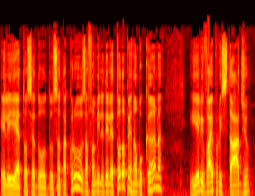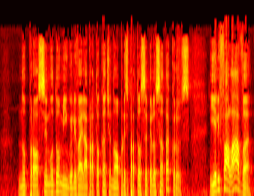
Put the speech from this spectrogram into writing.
Ele é torcedor do Santa Cruz, a família dele é toda pernambucana e ele vai para o estádio no próximo domingo. Ele vai lá para Tocantinópolis para torcer pelo Santa Cruz. E ele falava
